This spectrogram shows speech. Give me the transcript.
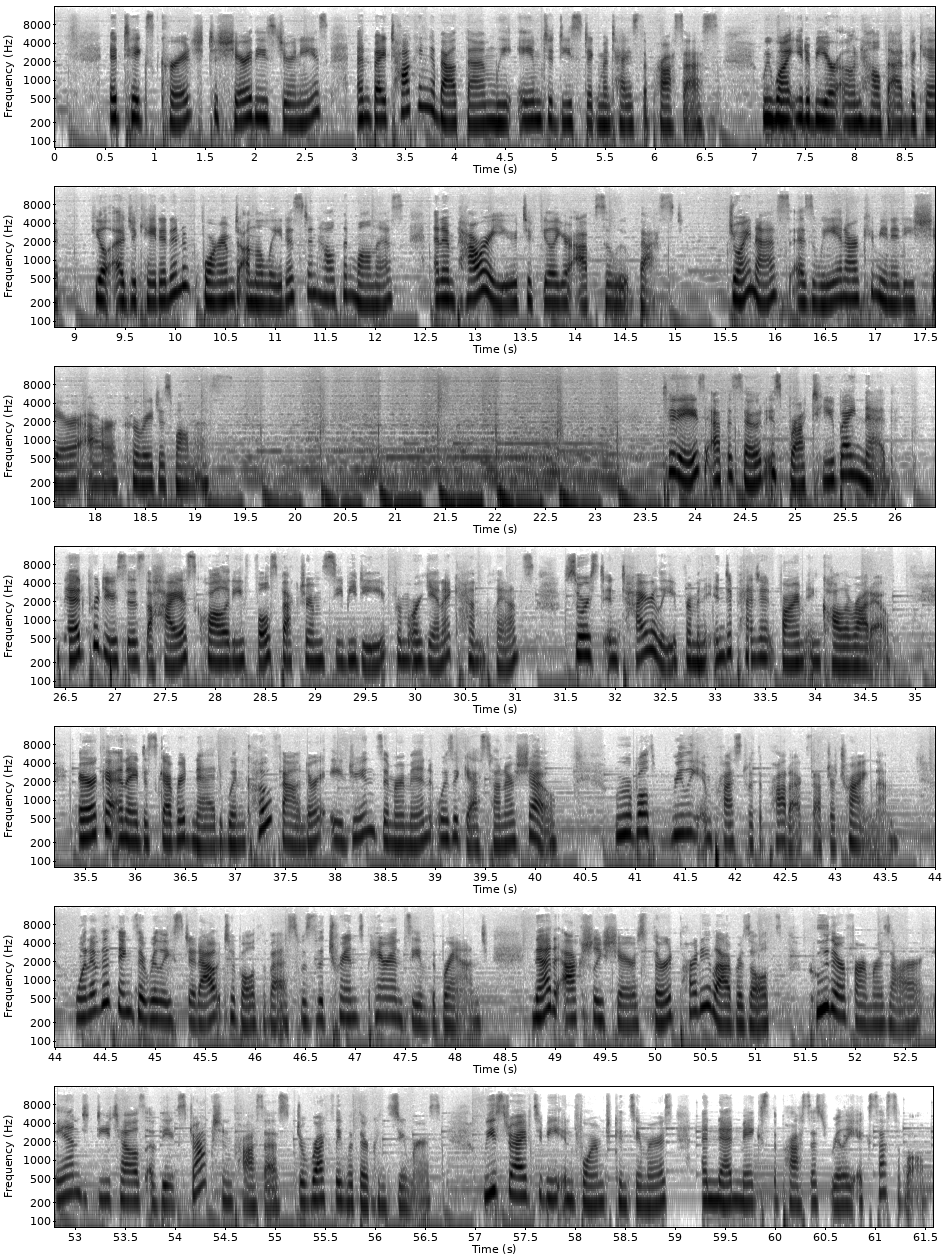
It takes courage to share these journeys, and by talking about them, we aim to destigmatize the process. We want you to be your own health advocate, feel educated and informed on the latest in health and wellness, and empower you to feel your absolute best. Join us as we in our community share our courageous wellness. Today's episode is brought to you by Ned. Ned produces the highest quality full spectrum CBD from organic hemp plants sourced entirely from an independent farm in Colorado. Erica and I discovered Ned when co founder Adrian Zimmerman was a guest on our show. We were both really impressed with the products after trying them. One of the things that really stood out to both of us was the transparency of the brand. Ned actually shares third party lab results, who their farmers are, and details of the extraction process directly with their consumers. We strive to be informed consumers, and Ned makes the process really accessible.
